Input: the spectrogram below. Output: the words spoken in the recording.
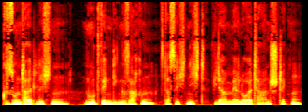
gesundheitlichen notwendigen Sachen, dass sich nicht wieder mehr Leute anstecken.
